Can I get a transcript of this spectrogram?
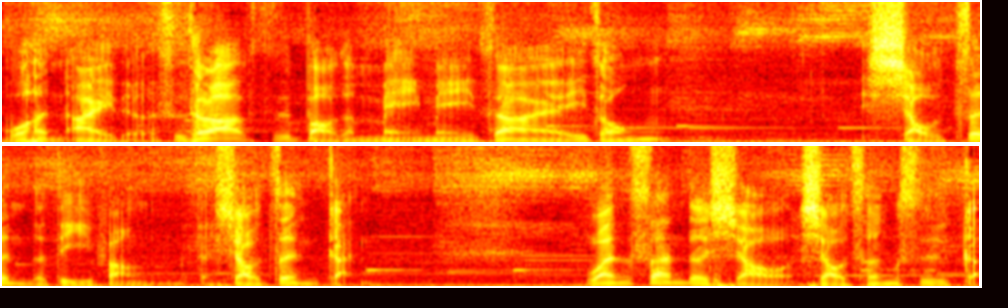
我很爱的。史特拉斯堡的美美在一种小镇的地方，小镇感，完善的小小城市感。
